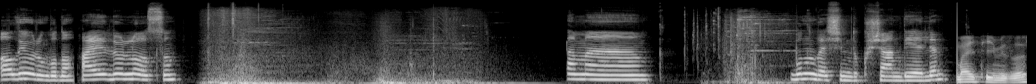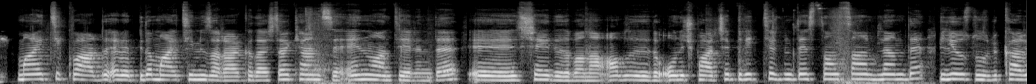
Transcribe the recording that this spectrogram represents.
Alıyorum bunu. Hayırlı uğurlu olsun. Tamam. Bunu da şimdi kuşan diyelim. Mighty'miz var. Mytik vardı. Evet bir de Mighty'miz var arkadaşlar. Kendisi envanterinde e, şey dedi bana abla dedi 13 parça biriktirdim destansı amblemde. Biliyorsunuz bir kar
